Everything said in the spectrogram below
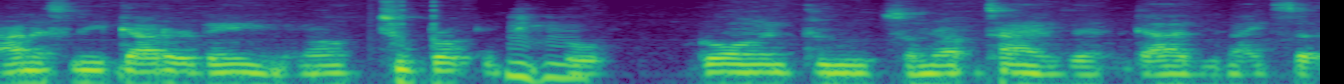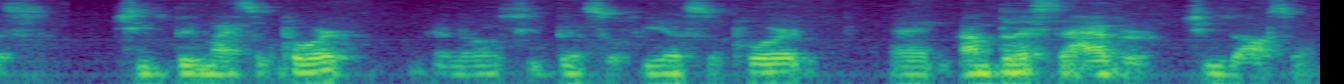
honestly God ordained. You know, two broken mm-hmm. people going through some rough times, and God unites us. She's been my support. You know, she's been Sophia's support and I'm blessed to have her. She's awesome.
